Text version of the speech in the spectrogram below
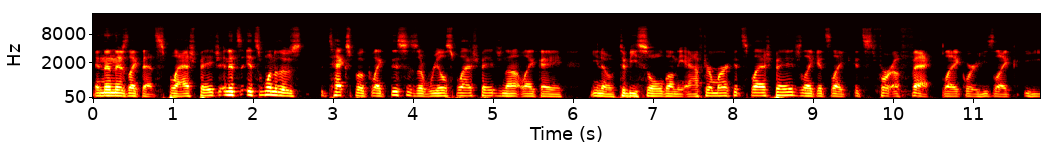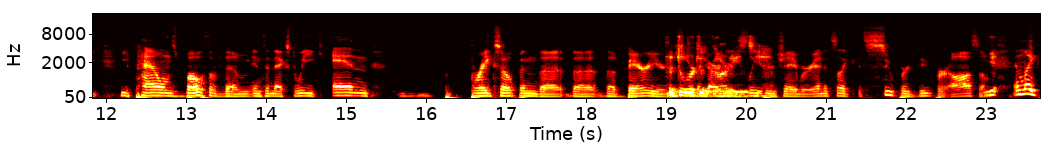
And then there's like that splash page. And it's it's one of those textbook like this is a real splash page not like a you know to be sold on the aftermarket splash page. Like it's like it's for effect like where he's like he he pounds both of them into next week and breaks open the the the barriers The door to the, to the Guardians, sleeping chamber and it's like it's super duper awesome Yeah. and like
